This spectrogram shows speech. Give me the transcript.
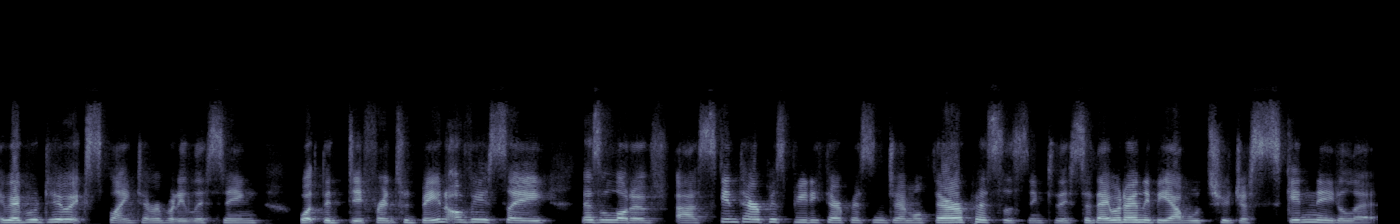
Are you able to explain to everybody listening what the difference would be? And obviously, there's a lot of uh, skin therapists, beauty therapists, and dermal therapists listening to this. So they would only be able to just skin needle it.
